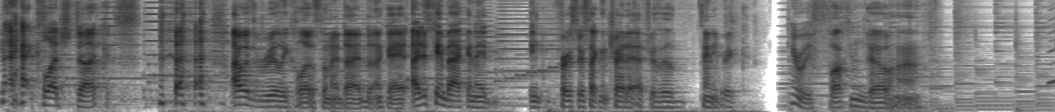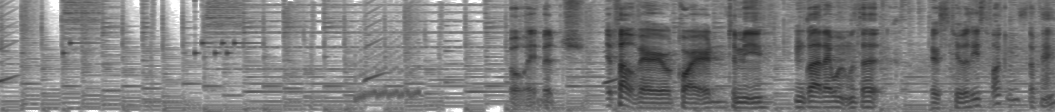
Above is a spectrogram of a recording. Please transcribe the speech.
Clutch duck. I was really close when I died. Okay, I just came back and I think first or second try it after the tiny break. Here we fucking go, huh? Oh, go away, bitch. It felt very required to me. I'm glad I went with it. There's two of these fuckers? Okay.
